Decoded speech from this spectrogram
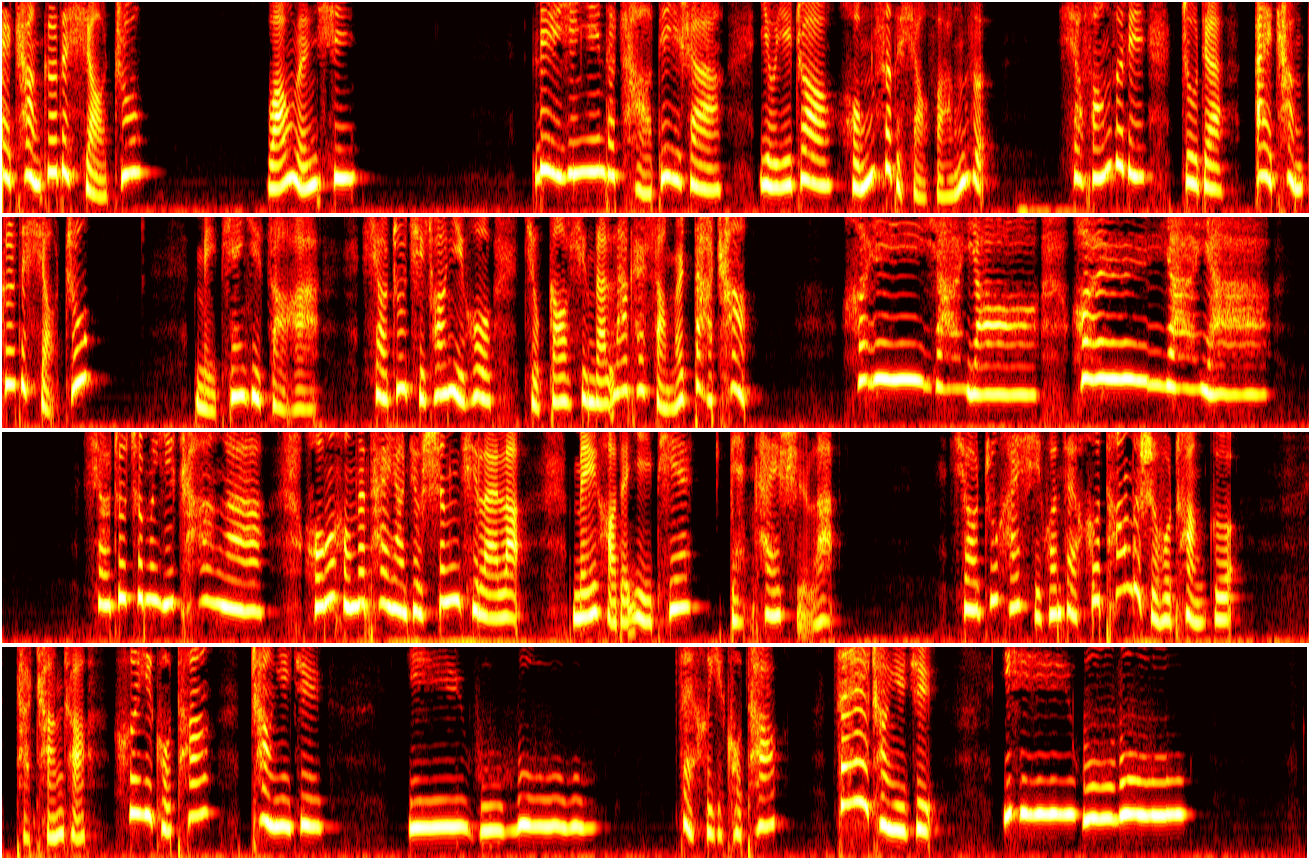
爱唱歌的小猪。王文新。绿茵茵的草地上有一幢红色的小房子，小房子里住着爱唱歌的小猪。每天一早啊，小猪起床以后就高兴的拉开嗓门大唱：“嘿呀呀，嘿呀呀！”小猪这么一唱啊，红红的太阳就升起来了，美好的一天便开始了。小猪还喜欢在喝汤的时候唱歌，他常常喝一口汤，唱一句“咦呜呜”，再喝一口汤，再唱一句“咦呜呜”。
